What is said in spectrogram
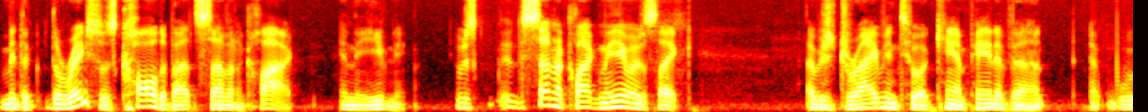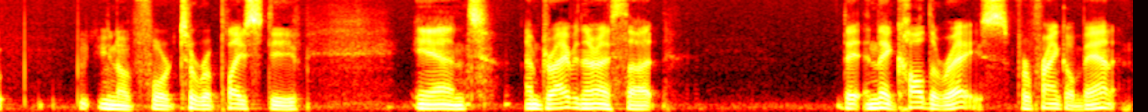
I mean, the, the race was called about seven o'clock in the evening. It was seven o'clock in the evening. It was like I was driving to a campaign event, uh, you know, for to replace Steve, and I'm driving there. and I thought, they, and they called the race for Frank O'Bannon.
